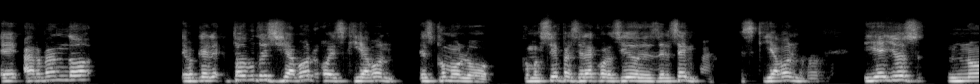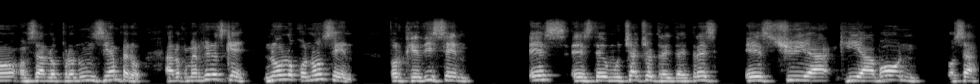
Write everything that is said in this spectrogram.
eh, Armando, porque todo el mundo dice Chiabón o Esquiabón, es como lo, como siempre se le ha conocido desde el SEM, Esquiabón. Y ellos no, o sea, lo pronuncian, pero a lo que me refiero es que no lo conocen, porque dicen, es este muchacho 33, es Chiabón, o sea,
